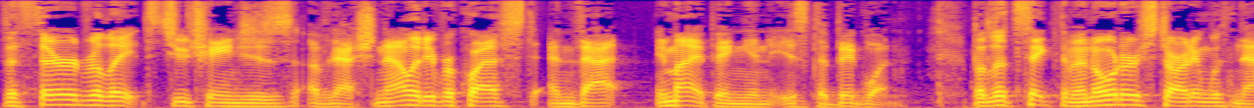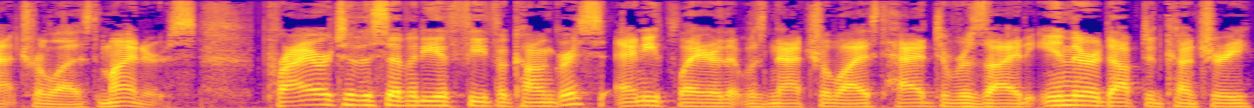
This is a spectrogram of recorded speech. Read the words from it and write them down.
The third relates to changes of nationality request, and that, in my opinion, is the big one. But let's take them in order, starting with naturalized minors. Prior to the 70th FIFA Congress, any player that was naturalized had to reside in their adopted country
